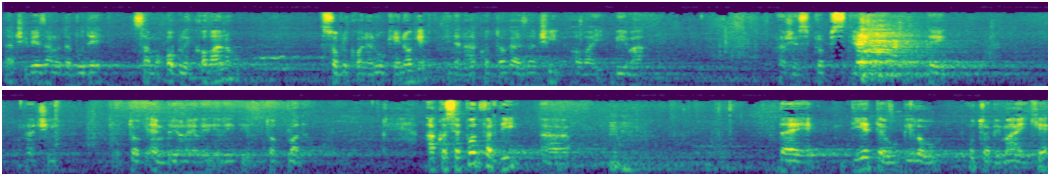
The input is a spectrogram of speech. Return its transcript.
znači vezano da bude samo oblikovano, s oblikovane ruke i noge i da nakon toga, znači, ovaj biva, znači, se propisiti te, znači, tog embriona ili, ili, ili tog ploda. Ako se potvrdi uh, da je dijete bilo u utrobi majke,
